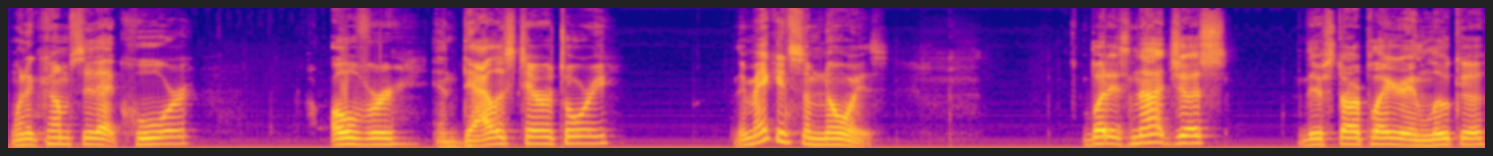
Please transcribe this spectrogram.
when it comes to that core over in Dallas territory, they're making some noise. But it's not just their star player in Luka.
